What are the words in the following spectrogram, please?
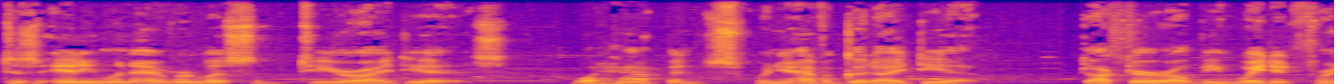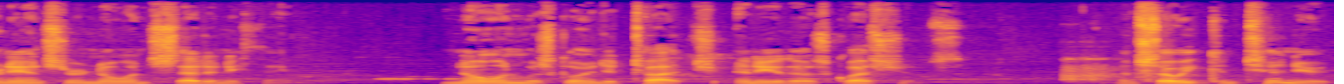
Does anyone ever listen to your ideas? What happens when you have a good idea? Dr. Elby waited for an answer. No one said anything. No one was going to touch any of those questions. And so he continued.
